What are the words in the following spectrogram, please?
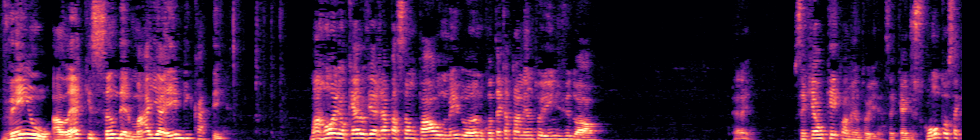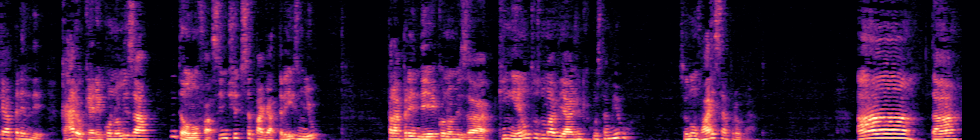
Vem o Alexander Maia MKT. Marrone, eu quero viajar para São Paulo no meio do ano. Quanto é que é a tua mentoria individual? Pera aí. Você quer o que com a mentoria? Você quer desconto ou você quer aprender? Cara, eu quero economizar. Então não faz sentido você pagar 3 mil para aprender a economizar 500 numa viagem que custa mil. Você não vai ser aprovado. Ah, tá.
